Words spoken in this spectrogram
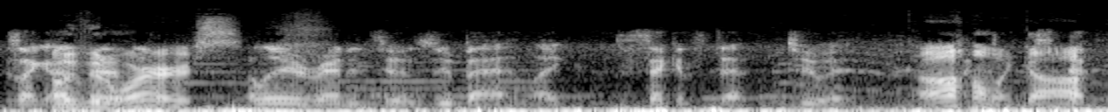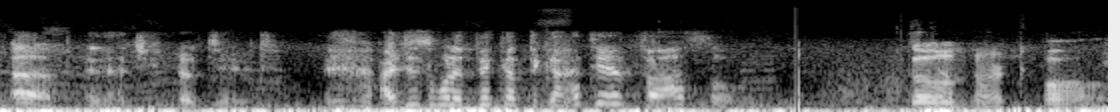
It's like Oh, I even literally- worse. I literally ran into a Zubat, like second step to it. Oh my god. Step up, and a Geodude. I just want to pick up the goddamn fossil. Kinda dark. well,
